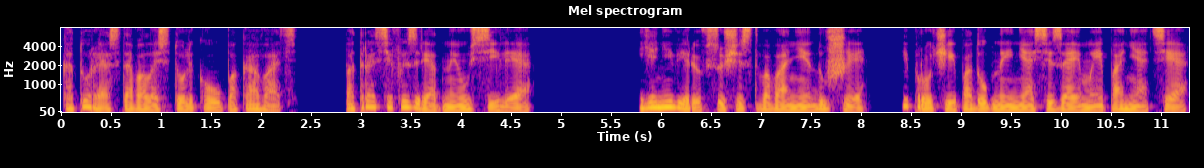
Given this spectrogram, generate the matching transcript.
который оставалось только упаковать, потратив изрядные усилия. Я не верю в существование души и прочие подобные неосязаемые понятия,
